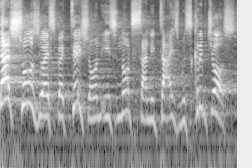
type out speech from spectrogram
That shows your expectation is not sanitized with scriptures.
